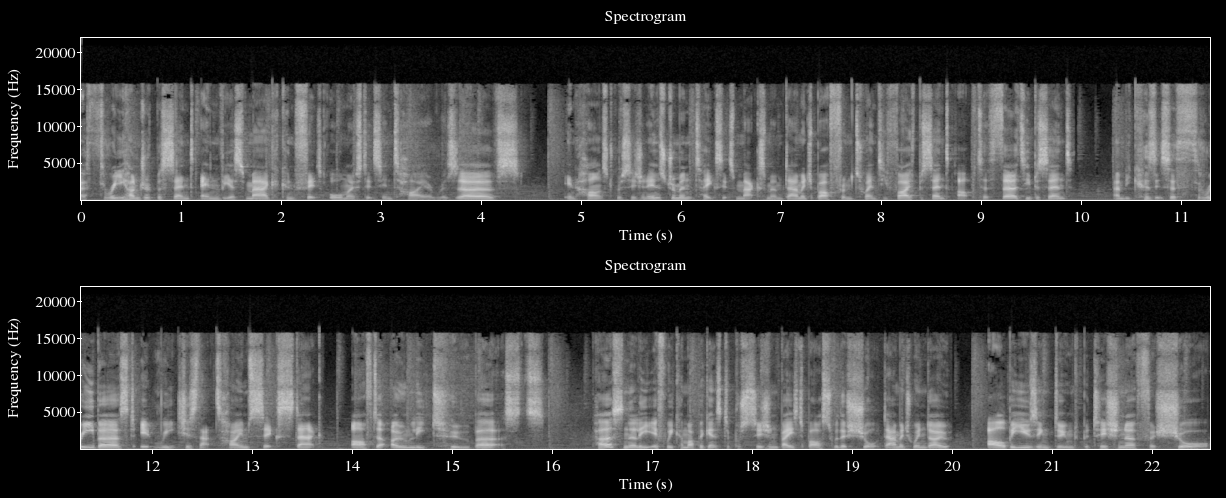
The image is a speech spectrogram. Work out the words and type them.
A 300% Envious Mag can fit almost its entire reserves. Enhanced Precision Instrument takes its maximum damage buff from 25% up to 30%, and because it's a 3 burst, it reaches that times 6 stack after only 2 bursts. Personally, if we come up against a precision based boss with a short damage window, I'll be using Doomed Petitioner for sure.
